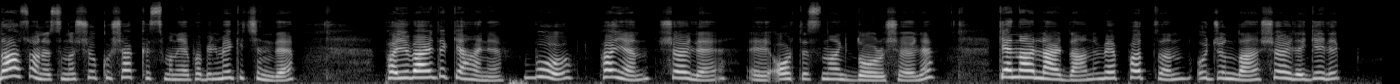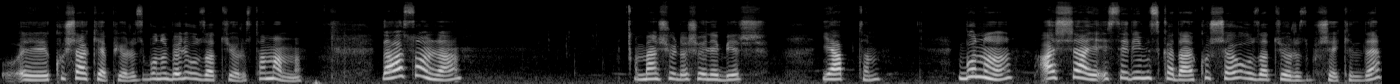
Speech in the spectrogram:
Daha sonrasında şu kuşak kısmını yapabilmek için de payı verdik ya hani. Bu payın şöyle e, ortasına doğru şöyle kenarlardan ve patın ucundan şöyle gelip e, kuşak yapıyoruz. Bunu böyle uzatıyoruz tamam mı? Daha sonra ben şurada şöyle bir yaptım. Bunu aşağıya istediğimiz kadar kuşağı uzatıyoruz bu şekilde.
